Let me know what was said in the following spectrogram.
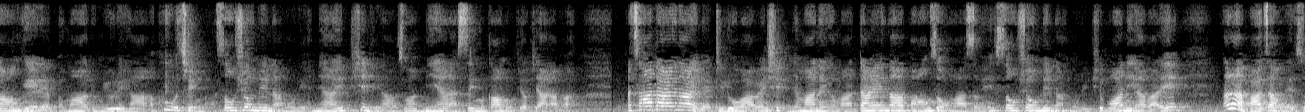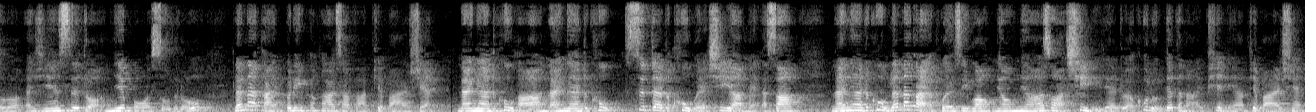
ကောင်းခဲ့တဲ့ဗမာလူမျိုးတွေဟာအခုအချိန်မှာဆုံးရှုံးနေတာမှုတွေအများကြီးဖြစ်နေတာကိုကျွန်မမြင်ရတာစိတ်မကောင်းလို့ပြောပြတာပါအခြားတိုင်းသားတွေလည်းဒီလိုပါပဲရှင်မြန်မာနိုင်ငံမှာတိုင်းရင်းသားပေါင်းစုံဟာဆိုရင်ဆုံးရှုံးနေတာမှုတွေဖြစ်ပွားနေရပါတယ်အဲ့ဒါဘာကြောင့်လဲဆိုတော့အရင်စစ်တော့အမြင့်ပေါ်ဆိုသလိုလက်နက်ကင်ပရိဖခါချတာဖြစ်ပါရှင်နိုင်ငံတစ်ခုဟာနိုင်ငံတစ်ခုစစ်တပ်တစ်ခုပဲရှိရမယ်အစားနိုင်ငံတစ်ခုလက်နက်ကင်အဖွဲ့အစည်းပေါင်းမြောင်များစွာရှိနေတဲ့အတွက်အခုလိုပြဿနာတွေဖြစ်နေတာဖြစ်ပါရှင်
